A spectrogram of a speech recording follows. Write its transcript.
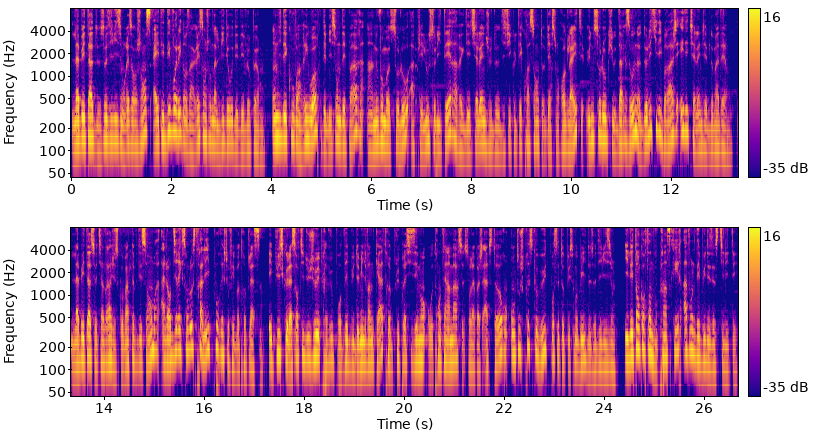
La bêta de The Division Resurgence a été dévoilée dans un récent journal vidéo des développeurs. On y découvre un rework des missions de départ, un nouveau mode solo appelé Loup Solitaire avec des challenges de difficulté croissante version roguelite, une solo queue Dark Zone, de l'équilibrage et des challenges hebdomadaires. La bêta se tiendra jusqu'au 29 décembre, alors direction l'Australie pour réchauffer votre place. Et puisque la sortie du jeu est prévue pour début 2024, plus précisément au 31 mars sur la page App Store, on touche presque au but pour cet opus mobile de The Division. Il est encore temps de vous préinscrire avant le début des hostilités.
